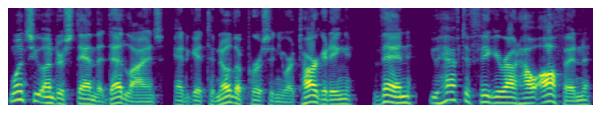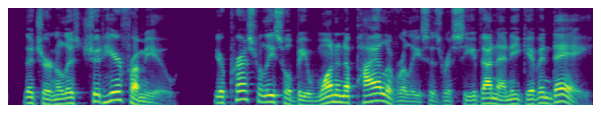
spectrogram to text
Once you understand the deadlines and get to know the person you are targeting, then you have to figure out how often the journalist should hear from you. Your press release will be one in a pile of releases received on any given day.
